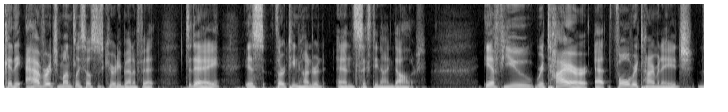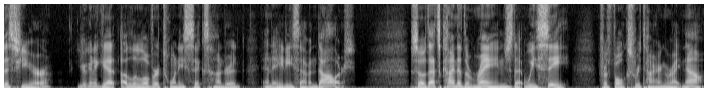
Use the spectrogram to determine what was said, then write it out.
Okay, the average monthly Social Security benefit today is $1,369. If you retire at full retirement age this year, you're going to get a little over $2,687. So that's kind of the range that we see. For folks retiring right now.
